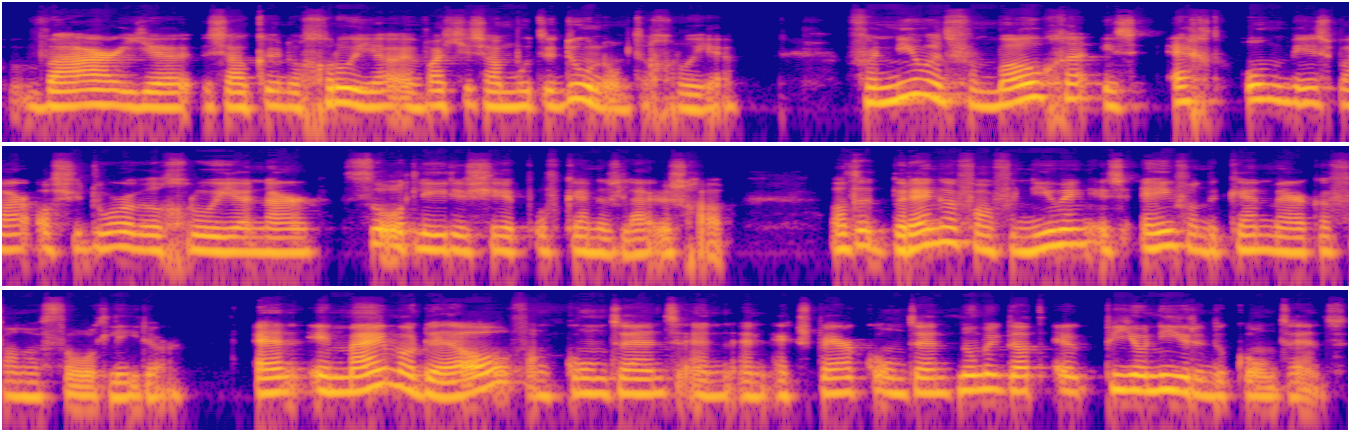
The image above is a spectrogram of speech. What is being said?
waar je zou kunnen groeien en wat je zou moeten doen om te groeien. Vernieuwend vermogen is echt onmisbaar als je door wil groeien naar thought leadership of kennisleiderschap. Want het brengen van vernieuwing is een van de kenmerken van een thought leader. En in mijn model van content en, expert content noem ik dat pionierende content.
